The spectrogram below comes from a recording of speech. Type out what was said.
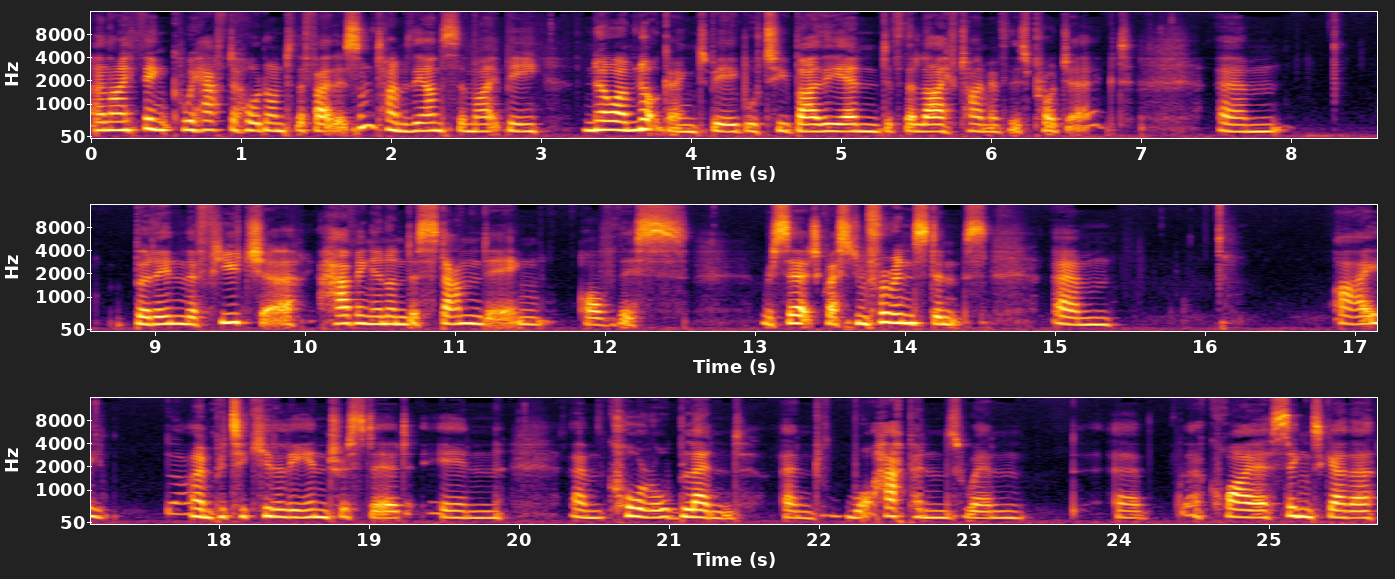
and I think we have to hold on to the fact that sometimes the answer might be no, I'm not going to be able to by the end of the lifetime of this project. Um, but in the future, having an understanding of this research question, for instance, um, I I'm particularly interested in um, choral blend and what happens when a, a choir sing together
